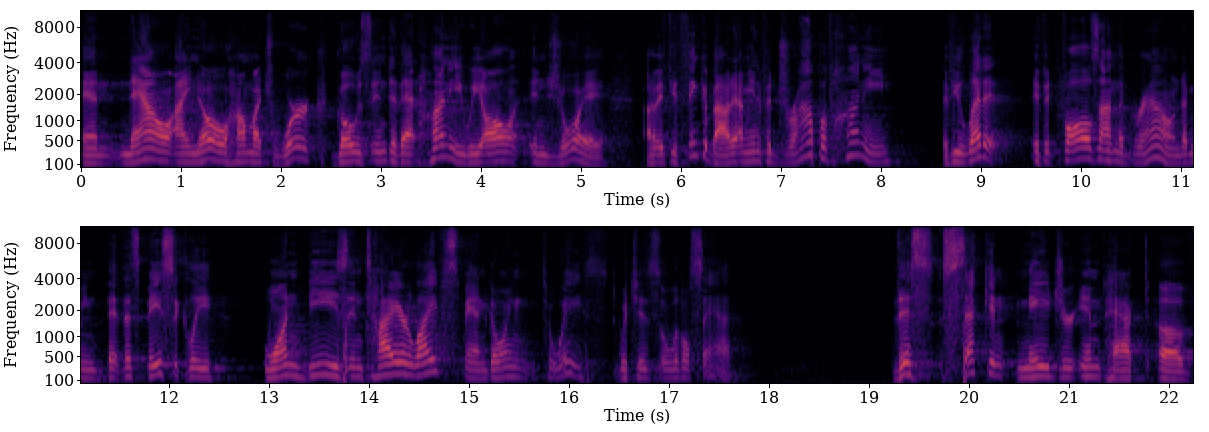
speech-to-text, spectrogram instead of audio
And now I know how much work goes into that honey we all enjoy. Uh, if you think about it, I mean, if a drop of honey, if you let it, if it falls on the ground, I mean, that's basically one bee's entire lifespan going to waste, which is a little sad. This second major impact of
